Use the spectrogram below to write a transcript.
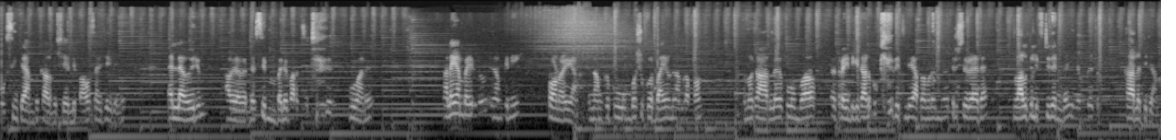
ബോക്സിംഗ് ക്യാമ്പ് കളമശ്ശേരിയിൽ ഇപ്പോൾ അവസാനിച്ചിരിക്കുന്നു. എല്ലാവരും അവരവരുടെ സിമ്പൽ പറിച്ചിട്ട് പോവാണ്. നല്ല ക്യാമ്പായിരുന്നു നമുക്കിനി പോണ വഴിയാണ്. നമുക്ക് പോകുമ്പോൾ ഷുക്കൂർ ബായി ഉണ്ട് നമുക്കപ്പം. നമ്മൾ കാറിൽ പോകുമ്പോൾ ട്രെയിൻ ടിക്കറ്റ് ആൾ ബുക്ക് ചെയ്തിട്ടില്ലേ? അപ്പോൾ നമ്മൾ ഇന്ന് തൃശ്ശൂർ വരെ നമ്മൾ ആൾക്ക് ലിഫ്റ്റ് ചെയ്തിട്ടുണ്ട് നമുക്ക് കാറിലെത്തിയിട്ടാണ്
